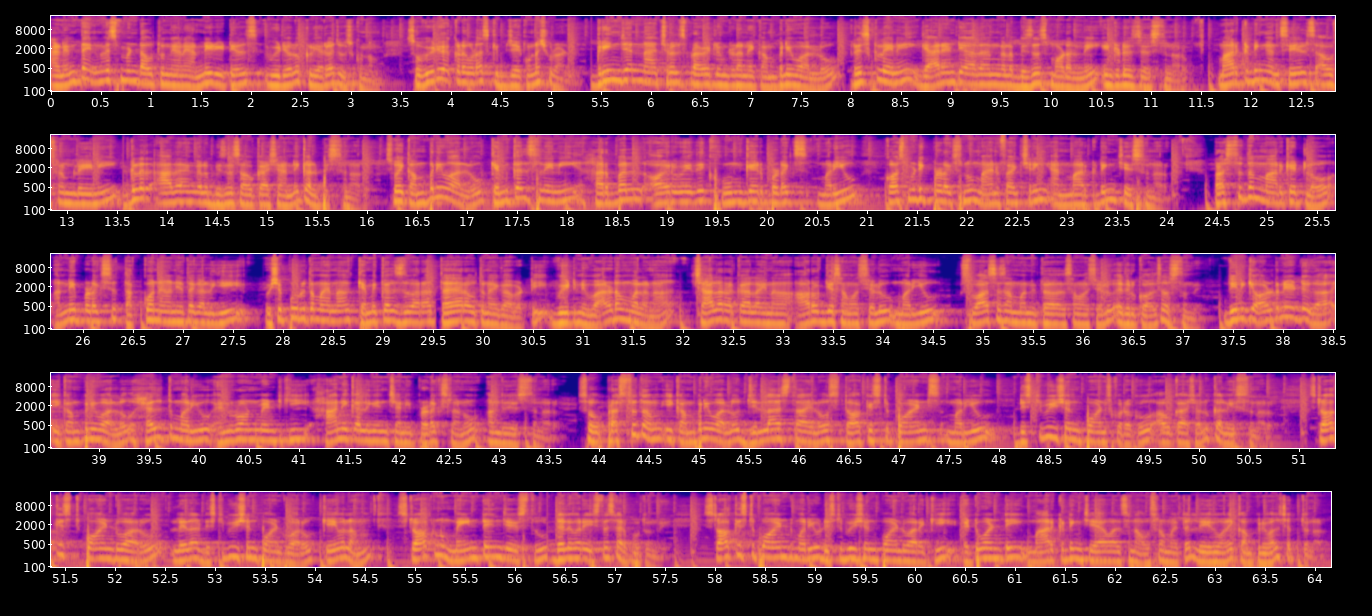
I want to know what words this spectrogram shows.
అండ్ ఎంత ఇన్వెస్ట్మెంట్ అవుతుంది అనే అన్ని డీటెయిల్స్ వీడియోలో క్లియర్గా చూసుకుందాం. సో వీడియో ఎక్కడ కూడా స్కిప్ చేయకుండా చూడండి. Green Zen Naturals private limited అనే కంపెనీ వాళ్ళు రిస్క్ లేని గ్యారంటీ ఆదాయం గల బిజినెస్ మోడల్ని ఇంట్రొడ్యూస్ చేస్తున్నారు. మార్కెటింగ్ అండ్ సేల్స్ అవసరం లేని రెగ్యులర్ ఆదాయం గల బిజినెస్ అవకాశాన్ని కల్పిస్తున్నారు. సో ఈ కంపెనీ వాళ్ళు కెమికల్స్ లేని herbal ayurvedic home care products మరియు కాస్మెటిక్ ప్రొడక్ట్స్ను మ్యానుఫ్యాక్చరింగ్ అండ్ మార్కెటింగ్ చేస్తున్నారు. ప్రస్తుతం మార్కెట్లో అన్ని ప్రొడక్ట్స్ తక్కువ నాణ్యత కలిగి విషపూరితమైన కెమికల్స్ ద్వారా తయారవుతున్నాయి కాబట్టి వీటిని వాడడం వలన చాలా రకాలైన ఆరోగ్య సమస్యలు మరియు శ్వాస సంబంధిత సమస్యలు ఎదుర్కోవాల్సి వస్తుంది. దీనికి ఆల్టర్నేటివ్గా ఈ కంపెనీ వాళ్ళు హెల్త్ మరియు ఎన్విరాన్మెంట్కి హాని కలిగించని ప్రొడక్ట్స్లను అందజేస్తున్నారు. సో ప్రస్తుతం ఈ కంపెనీ వాళ్ళు జిల్లా స్థాయిలో స్టాకిస్ట్ పాయింట్స్ మరియు డిస్ట్రిబ్యూషన్ పాయింట్స్ కొరకు అవకాశాలు కలిగిస్తున్నారు. స్టాకిస్ట్ పాయింట్ వారు లేదా డిస్ట్రిబ్యూషన్ పాయింట్ వారు కేవలం స్టాక్ను మెయింటైన్ చేస్తూ డెలివరీ ఇస్తే సరిపోతుంది. స్టాకిస్ట్ పాయింట్ మరియు డిస్ట్రిబ్యూషన్ పాయింట్ వారికి ఎటువంటి మార్కెటింగ్ చేయవలసిన అవసరం అయితే లేదు అని కంపెనీ వాళ్ళు చెప్తున్నారు.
